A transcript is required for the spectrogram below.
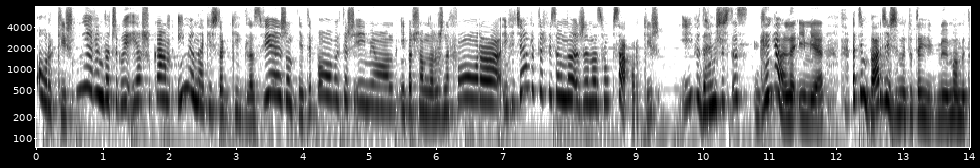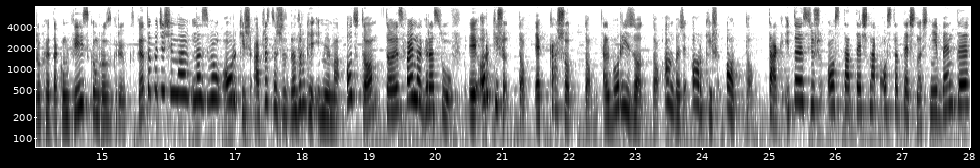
Orkisz. Nie wiem dlaczego, ja- szukałam imion jakichś takich dla zwierząt, nietypowych też imion i patrzyłam na różne fora i widziałam, że ktoś pisał, na, że nazwał psa Orkisz. I wydaje mi się, że to jest genialne imię. A tym bardziej, że my tutaj mamy trochę taką wiejską rozgrywkę, to będzie się na, nazywał Orkisz, a przez to, że na drugie imię ma Otto, to jest fajna gra słów. Y, Orkiszotto, jak kaszotto, albo risotto. On będzie Orkisz Otto. Tak, i to jest już ostateczna ostateczność. Nie będę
